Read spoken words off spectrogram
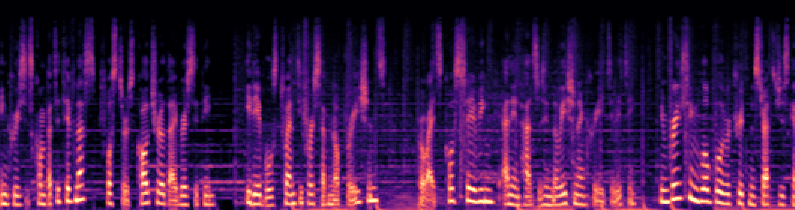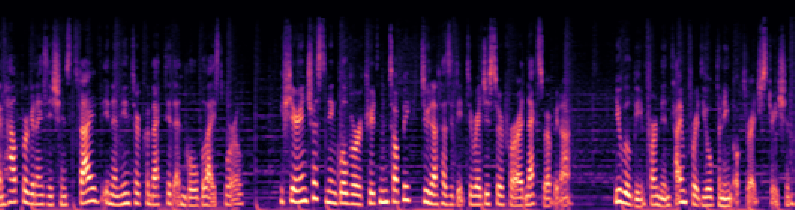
increases competitiveness, fosters cultural diversity, enables 24 7 operations, provides cost saving, and enhances innovation and creativity. Embracing global recruitment strategies can help organizations thrive in an interconnected and globalized world. If you're interested in global recruitment topic, do not hesitate to register for our next webinar. You will be informed in time for the opening of the registration.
